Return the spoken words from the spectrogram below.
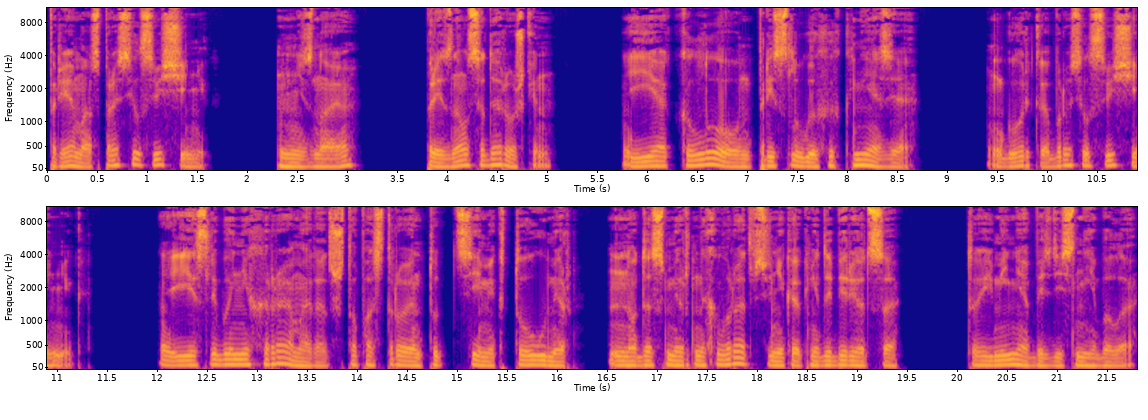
Прямо спросил священник. Не знаю. Признался Дорожкин. Я клоун при слугах их князя. Горько бросил священник. Если бы не храм этот, что построен тут теми, кто умер, но до смертных врат все никак не доберется, то и меня бы здесь не было.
